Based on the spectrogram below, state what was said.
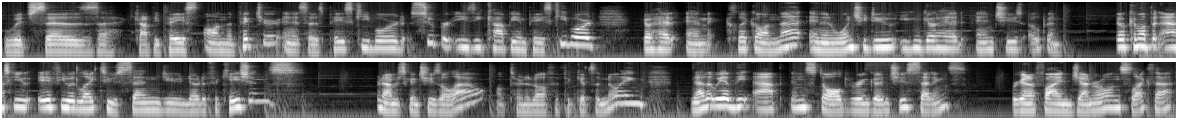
which says uh, copy paste on the picture and it says paste keyboard super easy copy and paste keyboard. Go ahead and click on that and then once you do you can go ahead and choose open. It'll come up and ask you if you would like to send you notifications. For now I'm just going to choose allow. I'll turn it off if it gets annoying. Now that we have the app installed we're to go and choose settings. We're going to find general and select that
